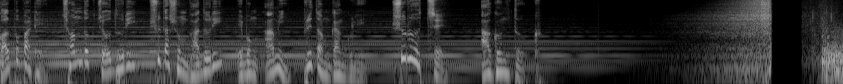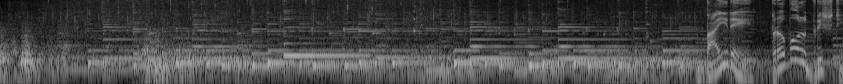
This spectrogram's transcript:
গল্প পাঠে ছন্দক চৌধুরী, সুতাসম ভাদুরী এবং আমি প্রীতম গাঙ্গুলি। শুরু হচ্ছে আগন্তুক। বাইরে প্রবল বৃষ্টি।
